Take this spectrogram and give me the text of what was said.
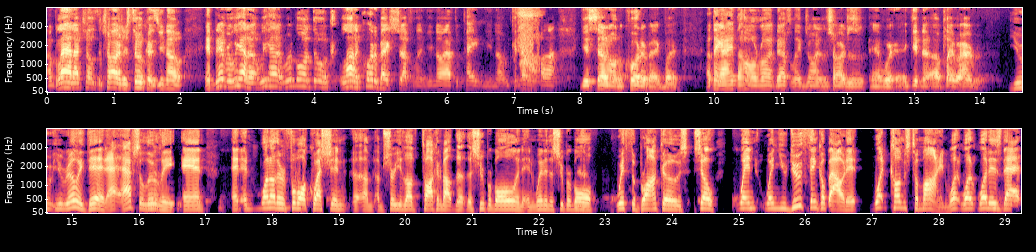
I'm glad I chose the Chargers too, because you know in Denver we had a we had a, we're going through a, lot of quarterback shuffling. You know after Peyton, you know we could never find get settled on a quarterback, but I think I hit the home run definitely joining the Chargers and we're getting to uh, play with Herbert. You you really did, absolutely. Yeah. And and and one other football question. Uh, I'm, I'm, sure you love talking about the the Super Bowl and, and winning the Super Bowl yeah. with the Broncos. So when when you do think about it, what comes to mind? What what what is that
